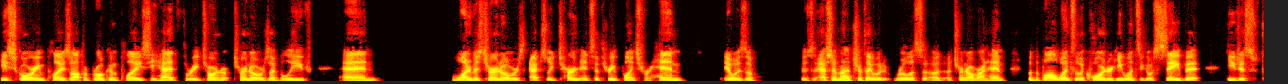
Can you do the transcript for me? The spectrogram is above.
He's scoring plays off a broken place. He had three turn- turnovers, I believe, and one of his turnovers actually turned into three points for him. It was a it was actually I'm not sure if they would rule this a, a turnover on him, but the ball went to the corner. He went to go save it. He just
